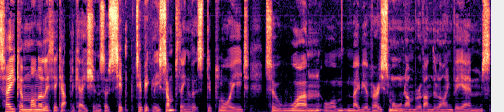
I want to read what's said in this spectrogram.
take a monolithic application, so typically something that's deployed to one or maybe a very small number of underlying VMs.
